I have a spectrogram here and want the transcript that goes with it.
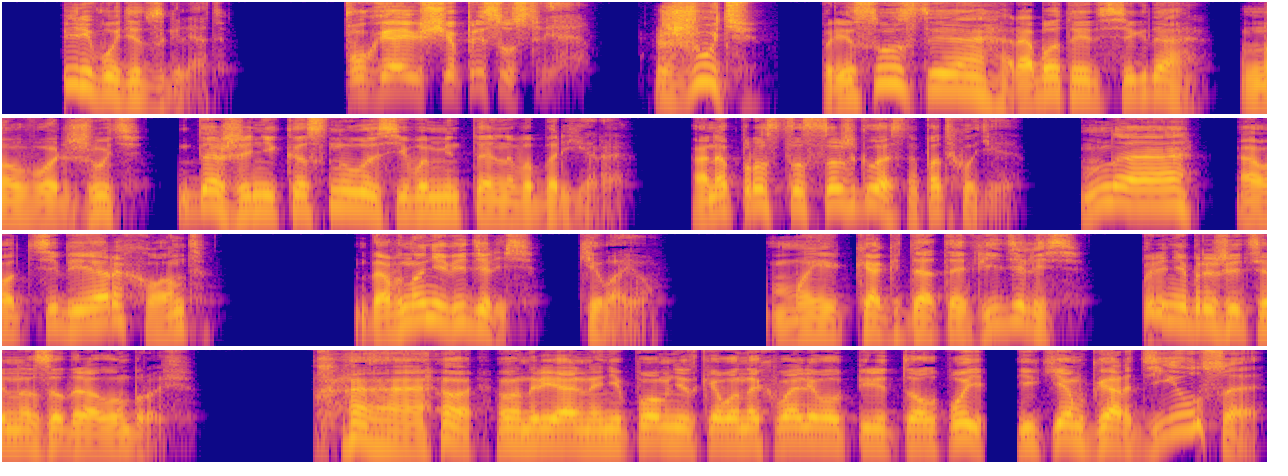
— переводит взгляд. «Пугающее присутствие. Жуть!» Присутствие работает всегда, Но вот жуть даже не коснулась его ментального барьера. Она просто сожглась на подходе. «Да, а вот тебе Архонт». «Давно не виделись?» — киваю. «Мы когда-то виделись?» — пренебрежительно задрал он бровь. «Ха, он реально не помнит, кого нахваливал перед толпой и кем гордился?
